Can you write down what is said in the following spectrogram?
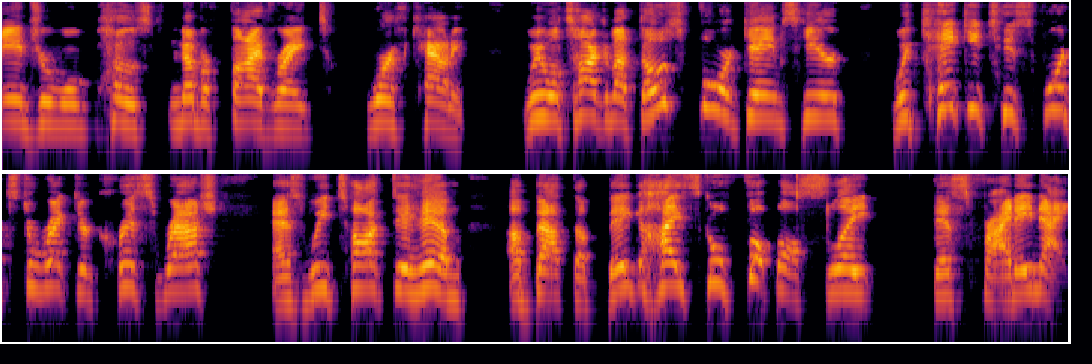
Andrew will host number five ranked Worth County. We will talk about those four games here with KQ2 Sports Director Chris Roush as we talk to him about the big high school football slate this Friday night.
